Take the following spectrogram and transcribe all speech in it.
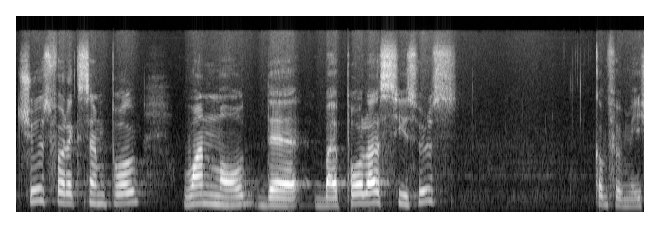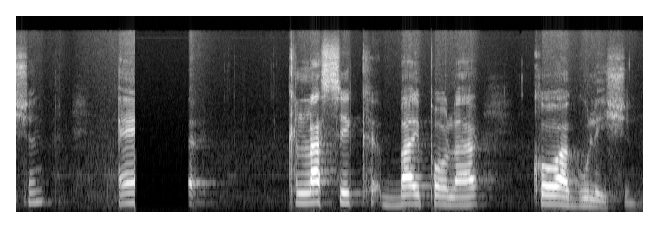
choose, for example, one mode, the bipolar scissors confirmation, and classic bipolar coagulation.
